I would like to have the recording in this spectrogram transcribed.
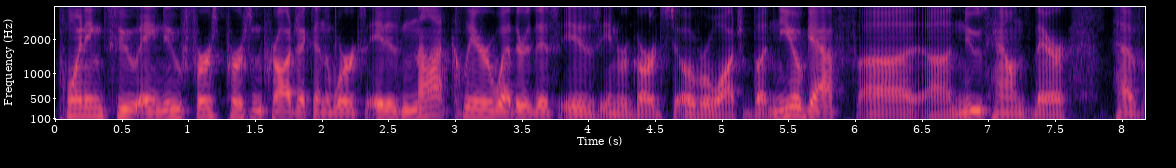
pointing to a new first-person project in the works. It is not clear whether this is in regards to Overwatch, but NeoGAF uh, uh news hounds there have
